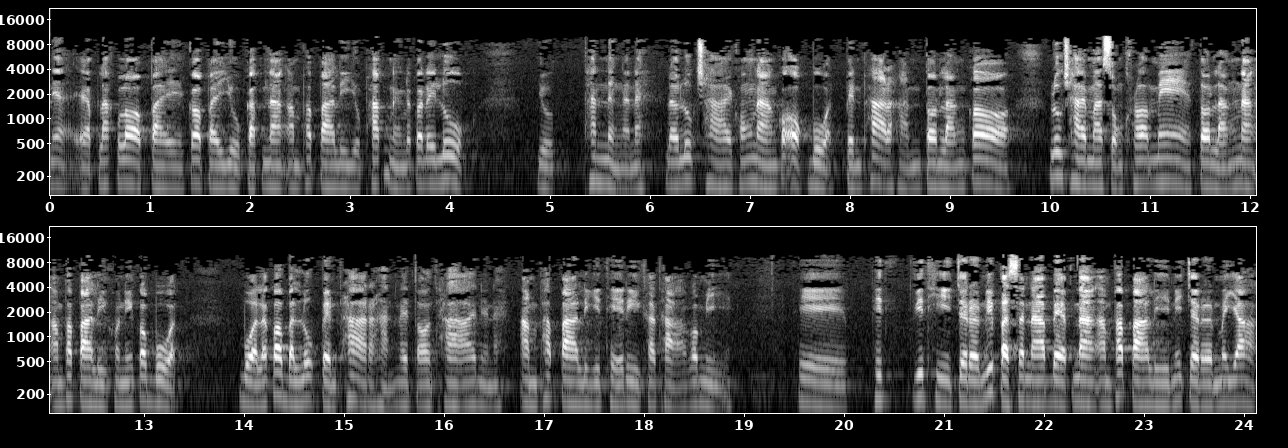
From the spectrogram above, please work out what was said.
เนี่ยแอบลักลอบไปก็ไปอยู่กับนางอัมพปาลีอยู่พักหนึ่ง แล้วก็ได้ลูกอยู่ท่านหนึ่งอะนะแล้วลูกชายของนางก็ออกบวชเป็นพระอรหันต์ตอนหลังก็ลูกชายมาสงเคราะห์แม่ ตอนหลังนางอัมพปาลีคนนี้ก็บวชบวชแล้วก็บรรลุเป็นพระอรหันต์ในตอนท้ายเนี่ยนะอัมพปาลีเทรีคาถาก็มีที่พิวิธีเจริญวิปัสสนาแบบนางอัมพปาลีนี่เจริญไม่ยาก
